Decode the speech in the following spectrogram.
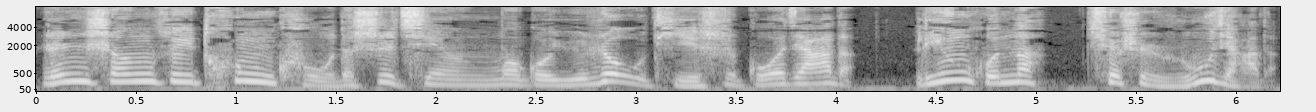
人生最痛苦的事情，莫过于肉体是国家的，灵魂呢却是儒家的。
